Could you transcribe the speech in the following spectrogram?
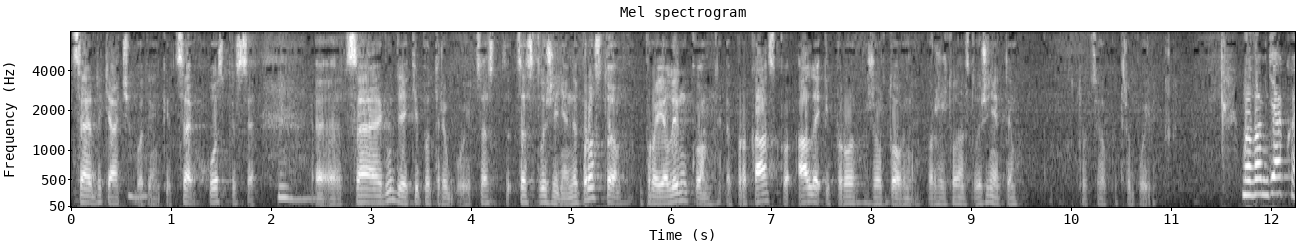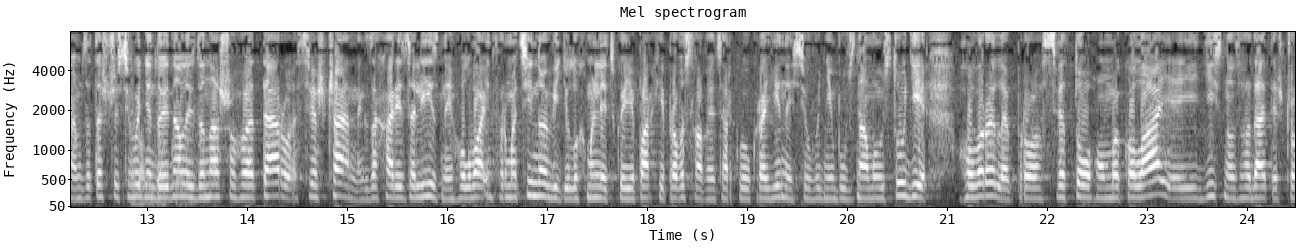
Це дитячі будинки, це хосписи, це люди, які потребують. Це, це служіння не просто про ялинку, про казку, але і про жертовне, про жертовне служіння тим, хто цього потребує. Ми вам дякуємо за те, що сьогодні доєднались до нашого етеру. Священник Захарій Залізний, голова інформаційного відділу Хмельницької єпархії Православної церкви України, сьогодні був з нами у студії. Говорили про святого Миколая. І дійсно згадайте, що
